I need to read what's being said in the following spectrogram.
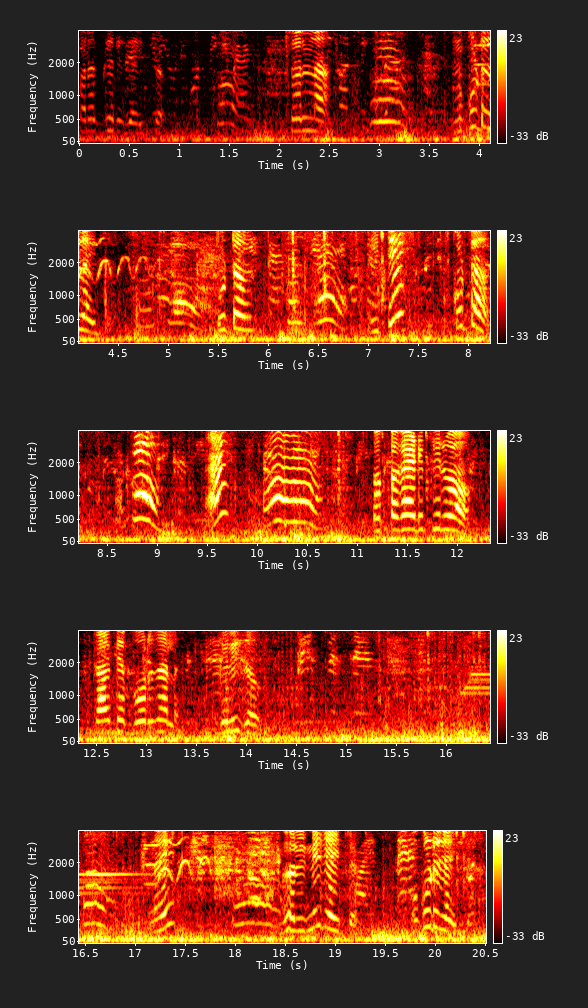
परत घरी जायचं. चल ना. मग कुठं जायचं? कुठं? इथे? कुठं? पप्पा गाडी फिरवा जाऊ दे बोर झालं. घरी जाऊ. नाही? घरी नाही जायचं. मग कुठं जायचं?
